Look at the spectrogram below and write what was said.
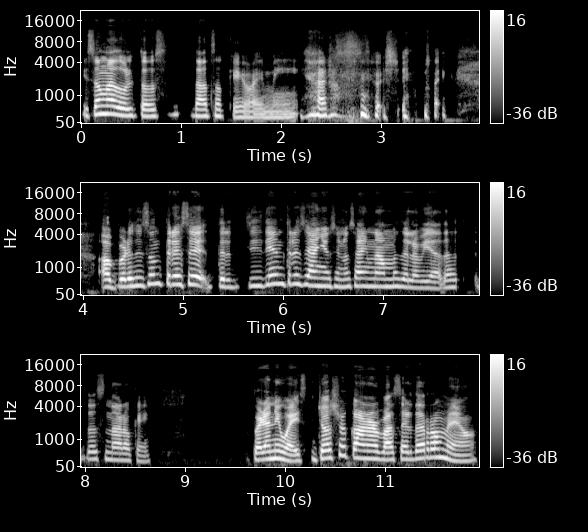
y son adultos, that's okay by me. I don't give shit. Like, oh, pero si son 13, si tienen 13 años y no saben nada más de la vida, that's not okay. But anyways, Joshua Connor va a ser de Romeo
